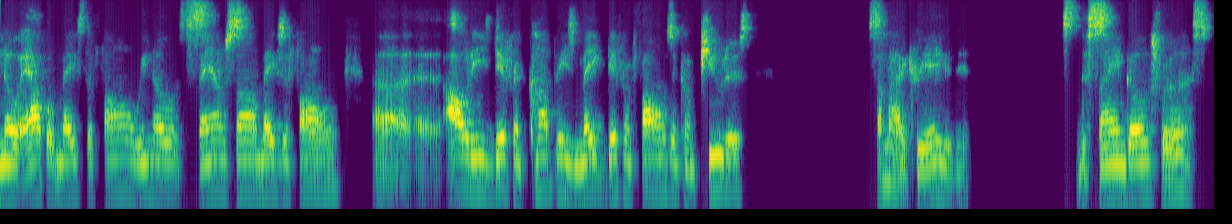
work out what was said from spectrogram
know Apple makes the phone. We know Samsung makes a phone. Uh, all these different companies make different phones and computers. Somebody created it. The same goes for us.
